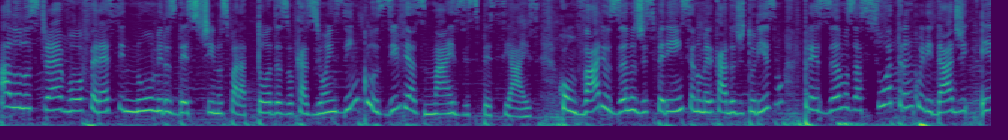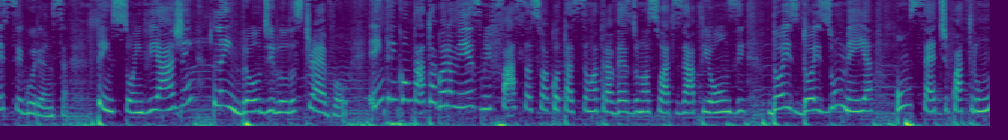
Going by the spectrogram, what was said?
A Lulus Travel oferece inúmeros destinos para todas as ocasiões, inclusive as mais especiais. Com vários anos de experiência no mercado de turismo, prezamos a sua tranquilidade e segurança. Pensou em viagem? Lembrou de Lulus Travel. Entre em contato agora mesmo e faça a sua cotação através do nosso WhatsApp 11 2216 1741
